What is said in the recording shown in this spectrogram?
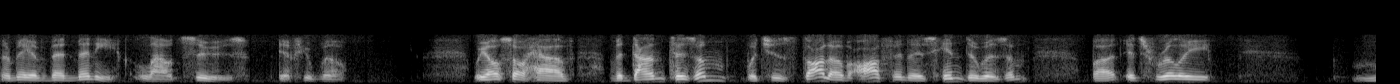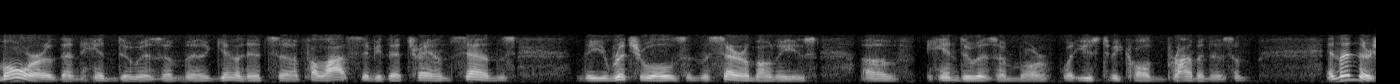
there may have been many Lao Tzus, if you will. We also have Vedantism, which is thought of often as Hinduism, but it's really more than Hinduism. Again, it's a philosophy that transcends the rituals and the ceremonies of Hinduism or what used to be called Brahmanism. And then there's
